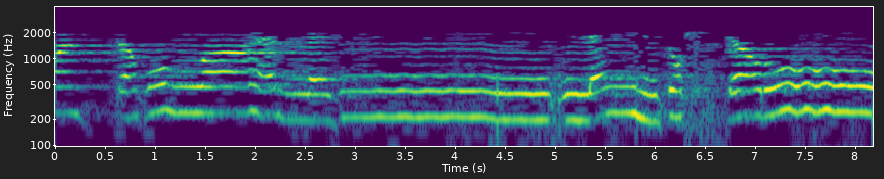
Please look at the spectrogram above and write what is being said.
واتقوا الله الذي إليه تحشرون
